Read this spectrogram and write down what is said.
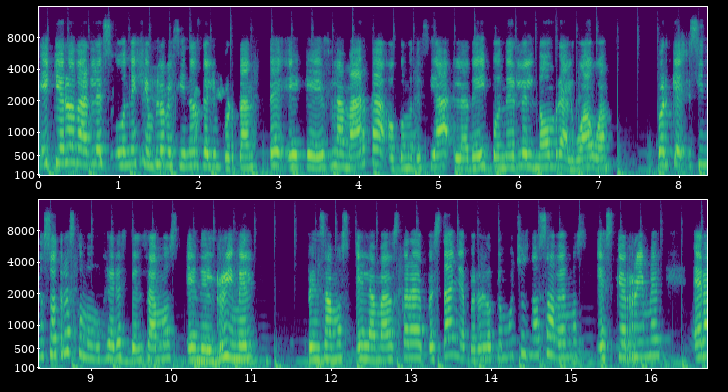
y quiero darles un ejemplo, vecinos, de lo importante eh, que es la marca, o como decía la Day, ponerle el nombre al guagua. Porque si nosotras como mujeres pensamos en el rímel, pensamos en la máscara de pestaña, pero lo que muchos no sabemos es que Rimmel era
